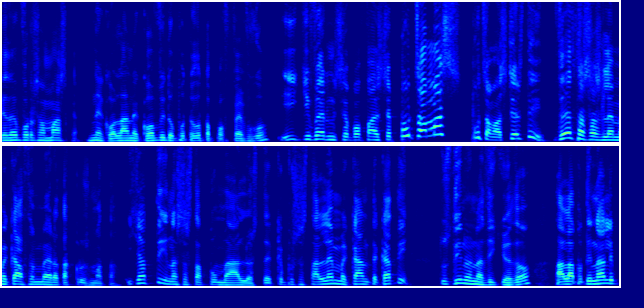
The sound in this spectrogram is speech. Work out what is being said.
και δεν φορούσα μάσκα. Ναι, κολλάνε COVID, οπότε εγώ το αποφεύγω. Η κυβέρνηση αποφάσισε πούτσα μα! Πούτσα μα, ξέρεις τι; Δεν θα σας λέμε κάθε μέρα τα κρούσματα. Γιατί να σας τα πούμε άλλωστε και που σας τα λέμε, κάνετε κάτι, τους δίνω ένα δίκιο εδώ. Αλλά από την άλλη,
